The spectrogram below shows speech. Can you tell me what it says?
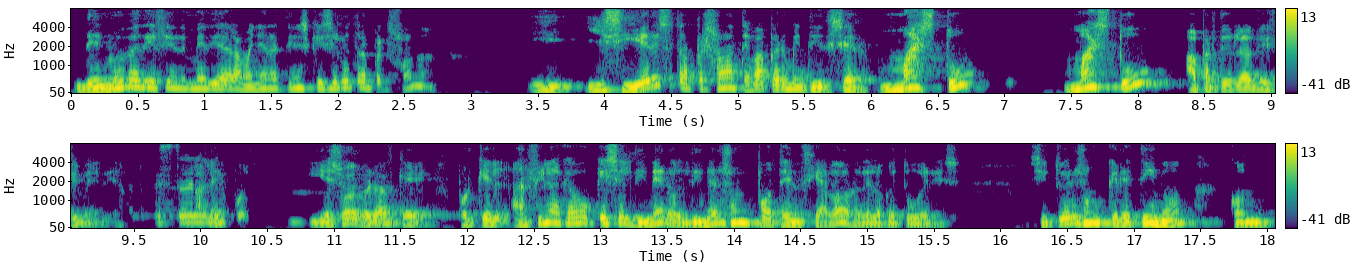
De 9 a 10 y media de la mañana tienes que ser otra persona. Y, si eres otra persona te va a permitir ser más tú, más tú a partir de las 10 y media. ¿Vale? Pues, y eso es verdad que, porque al fin y al cabo, ¿qué es el dinero? El dinero es un potenciador de lo que tú eres. Si tú eres un cretino, con,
